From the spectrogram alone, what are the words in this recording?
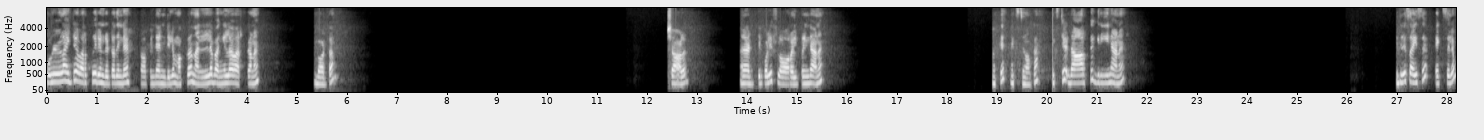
ഫുള്ളായിട്ട് വർക്ക് വരുന്നുണ്ട് കേട്ടോ അതിന്റെ ടോപ്പിന്റെ എൻഡിലും ഒക്കെ നല്ല ഭംഗിയുള്ള വർക്കാണ് ബോട്ടം ഷാൾ. അടിപൊളി ഫ്ലോറൽ പ്രിന്റ് ആണ്. ഓക്കെ നെക്സ്റ്റ് നോക്കാം. നെക്സ്റ്റ് ഡാർക്ക് ഗ്രീൻ ആണ്. ഇതിൽ സൈസ് എക്സലും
